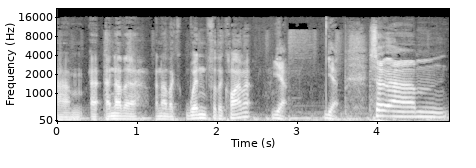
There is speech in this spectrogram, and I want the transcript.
um, a, another another win for the climate. Yeah, yeah. So um,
